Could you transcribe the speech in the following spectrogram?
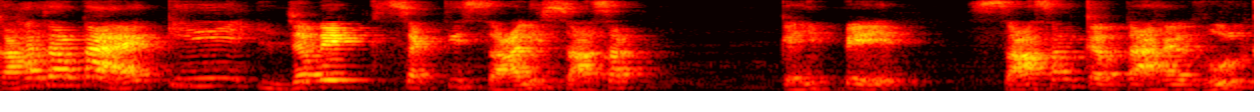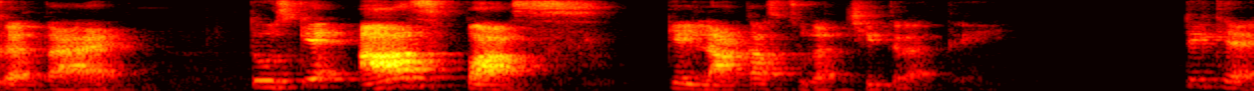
कहा जाता है कि जब एक शक्तिशाली शासक कहीं पे शासन करता है रूल करता है तो उसके आसपास के इलाका सुरक्षित रहते हैं। ठीक है,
